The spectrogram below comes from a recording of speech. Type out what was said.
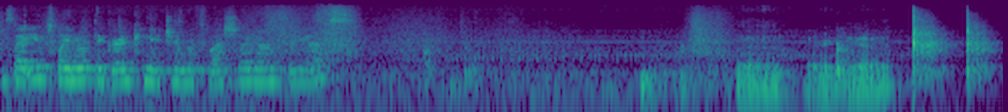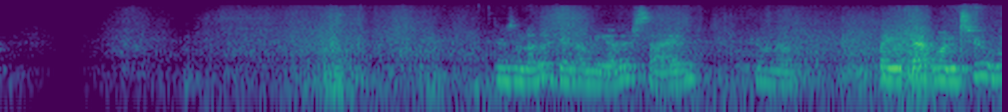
Is that you playing with the grid? Can you turn the flashlight on for yes? Uh, there you have it. There's another grid on the other side. If you wanna play with that one too.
